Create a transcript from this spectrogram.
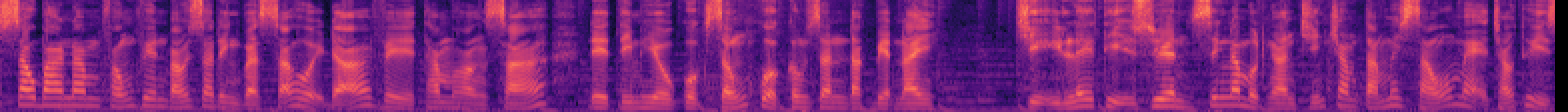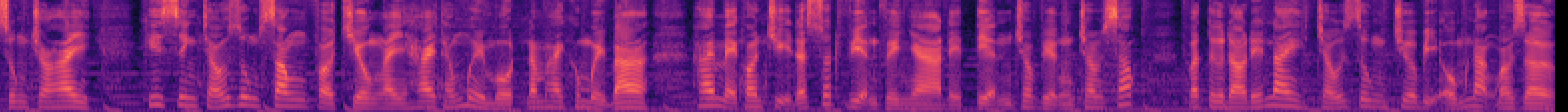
Sau 3 năm, phóng viên báo Gia đình và Xã hội đã về thăm Hoàng Xá để tìm hiểu cuộc sống của công dân đặc biệt này. Chị Lê Thị Duyên, sinh năm 1986, mẹ cháu Thủy Dung cho hay, khi sinh cháu Dung xong vào chiều ngày 2 tháng 11 năm 2013, hai mẹ con chị đã xuất viện về nhà để tiện cho việc chăm sóc và từ đó đến nay cháu Dung chưa bị ốm nặng bao giờ.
